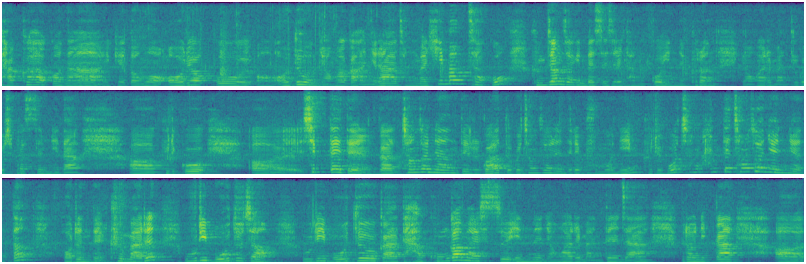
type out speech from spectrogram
다크하거나 이렇게 너무 어렵고 어, 어두운 영화가 아니라 정말 희망차고 긍정적인 메시지를 담고 있는 그런 영화를 만들고 싶었습니다. 어, 그리고 어, 10대들, 그러니까 청소년들과 또 그 청소년들의 부모님, 그리고 청- 한때 청소년이었던 어른들, 그 말은 우리 모두죠. 우리 모두가 다 공감할 수 있는 영화를 만들자. 그러니까 어,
